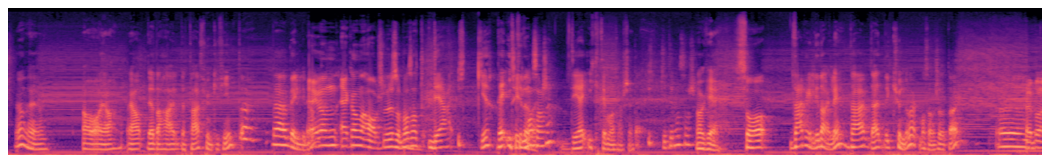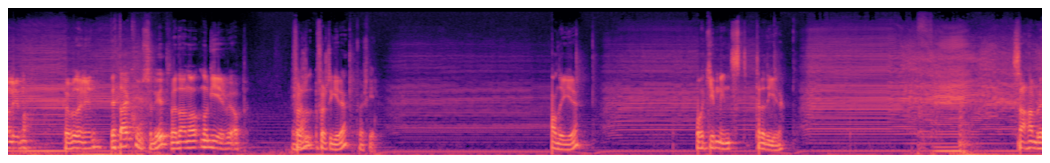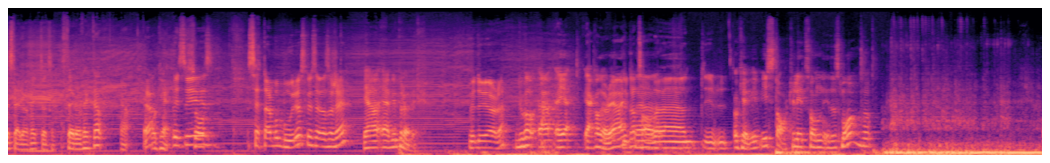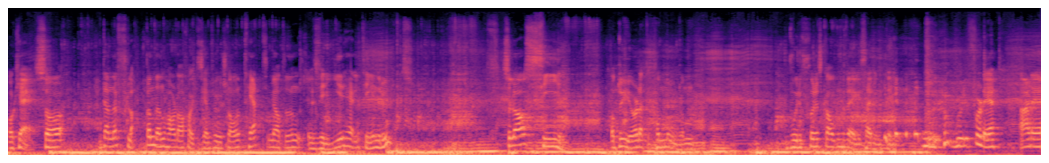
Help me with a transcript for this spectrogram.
Ja, det Å ja. ja dette, her, dette her funker fint. Det, det er veldig bra. Jeg kan, jeg kan avsløre såpass at det er ikke, Det er ikke til det. massasje. Det er ikke til massasje. Det er ikke til massasje. Ok, så det er veldig deilig. Det, er, det, kunne vært massasje, dette her. Hør på den lyden, da. Hør på den lyden. dette er koselyd. Men da, nå, nå girer vi opp. Første, første giret. Første gir. Andre giret. Og ikke minst tredje giret. Så han blir stereoeffekt, vet du. Stereoeffekt, ja. ja. Ja, Ok, Hvis vi så setter deg på bordet, skal vi se hva som skjer. ja, jeg vil prøve. Vil du gjøre det? Du kan, jeg, jeg, jeg kan gjøre det, jeg. Du kan ta Eh, det Ok, vi, vi starter litt sånn i det små. Så. Ok, så denne flappen den har da faktisk en funksjonalitet med at den vrir hele tingen rundt. Så la oss si at du gjør dette på noen. Hvorfor skal den bevege seg rundt ringen? Hvorfor det? Er det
